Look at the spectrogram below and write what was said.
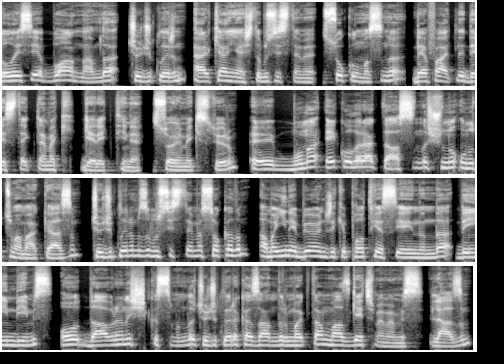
Dolayısıyla bu anlamda çocukların erken yaşta bu sisteme sokulmasını defaatle desteklemek gerektiğini söylemek istiyorum. Ee, buna ek olarak da aslında şunu unutmamak lazım. Çocuklarımızı bu sisteme sokalım ama yine bir önceki podcast yayınında değindiğimiz o davranış kısmında çocuklara kazandırmaktan vazgeçmememiz lazım.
